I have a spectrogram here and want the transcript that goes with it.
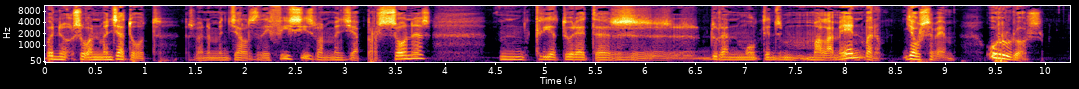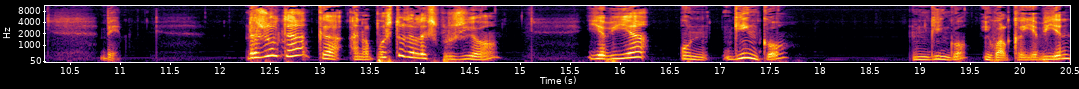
Bueno, s'ho van menjar tot. Es van menjar els edificis, van menjar persones, Mm, criaturetes eh, durant molt temps malament, bueno, ja ho sabem, horrorós. Bé, resulta que en el puesto de l'explosió hi havia un ginkgo, un ginkgo, igual que hi havien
